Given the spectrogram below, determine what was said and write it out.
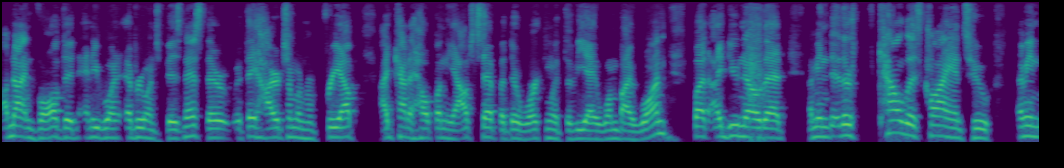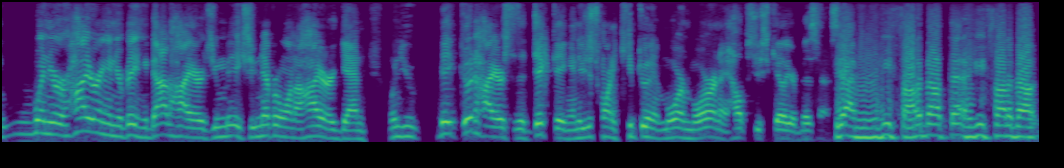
I'm not involved in anyone everyone's business. They're if they hired someone from FreeUp, I'd kind of help on the outset, but they're working with the VA one by one. But I do know that I mean, there's countless clients who I mean, when you're hiring and you're making bad hires, you makes you never want to hire again. When you make good hires is addicting and you just want to keep doing it more and more and it helps you scale your business. Yeah, I mean, have you thought about that? Have you thought about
